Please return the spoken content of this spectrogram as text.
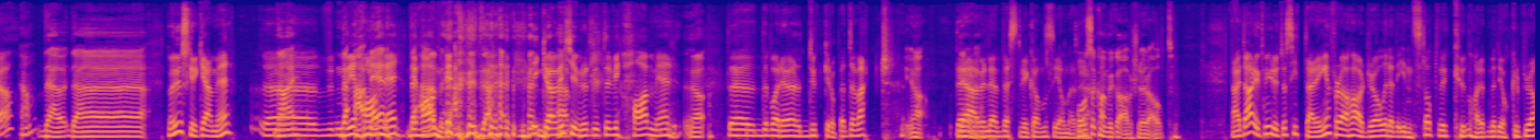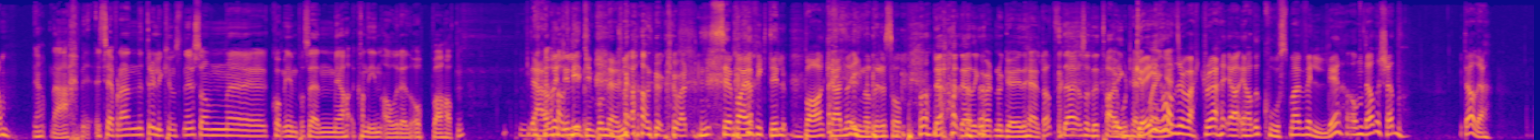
ja. Ja, det er, det er Nå husker ikke jeg mer. Uh, Nei, vi det vi er har mer. mer. Vi Det har er- mer. det er- det er- Ikke vær bekymret, lytter. Vi har mer. Ja, Det, det bare dukker opp etter hvert. ja. Det er vel det beste vi kan si om det. Og så kan vi ikke avsløre alt. Nei, Da er det jo ikke noe grunn til å sitte her lenger, for da har dere allerede innsett at vi kun har et mediokert program. Ja, nei, Se for deg en tryllekunstner som uh, kom inn på scenen med kaninen allerede opp av hatten. Det er jo veldig lite imponerende. Se hva jeg fikk til bak her når ingen av dere så på. det, det hadde ikke vært noe gøy i det hele tatt. Det, altså, det tar jo bort hele Gøy poenget. hadde det vært, tror jeg. jeg. Jeg hadde kost meg veldig om det hadde skjedd. Det hadde jeg.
